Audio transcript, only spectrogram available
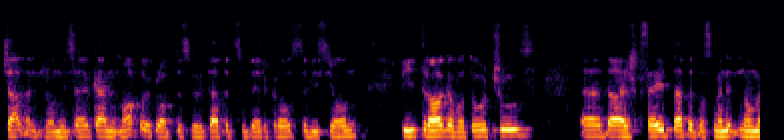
Challenge, die ich sehr gerne mache. Ich glaube, das würde eben zu der grossen Vision beitragen, die du, Jules, äh, da hast gesagt, eben, dass man nicht nur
